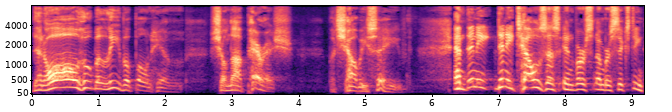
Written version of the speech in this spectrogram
that all who believe upon him shall not perish, but shall be saved. And then he, then he tells us in verse number 16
